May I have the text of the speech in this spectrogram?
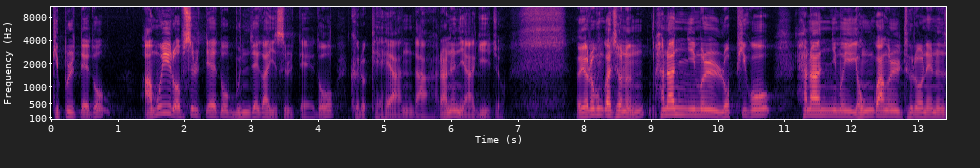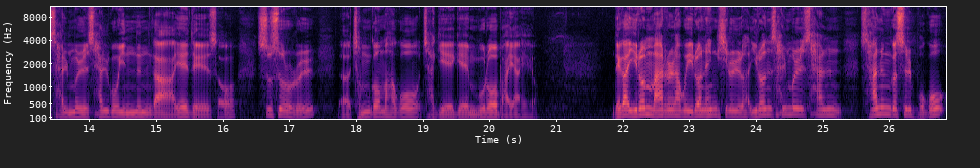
기쁠 때도 아무 일 없을 때도 문제가 있을 때도 그렇게 해야 한다라는 이야기죠. 여러분과 저는 하나님을 높이고 하나님의 영광을 드러내는 삶을 살고 있는가에 대해서 스스로를 어, 점검하고 자기에게 물어봐야 해요. 내가 이런 말을 하고 이런 행실을 이런 삶을 산, 사는 것을 보고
